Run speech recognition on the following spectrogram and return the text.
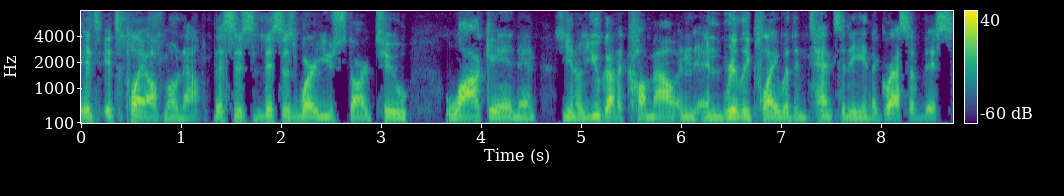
it's it's playoff mode now. This is this is where you start to lock in and you know you got to come out and, and really play with intensity and aggressiveness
